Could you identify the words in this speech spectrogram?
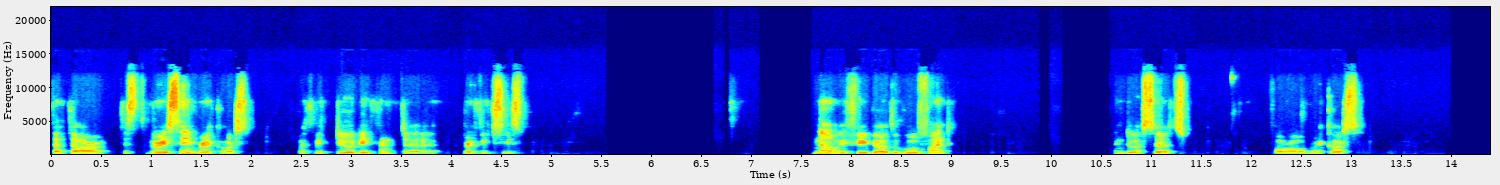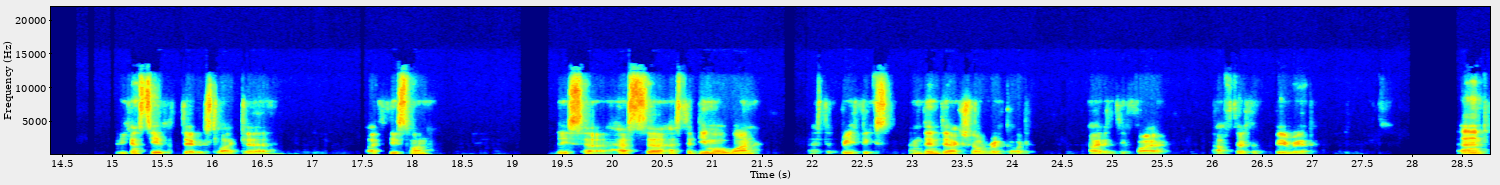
that are the very same records, but with two different uh, prefixes. Now, if we go to VuFind and do a search for all records, we can see that there is like a, uh, like this one this uh, has, uh, has the demo one as the prefix and then the actual record identifier after the period. And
